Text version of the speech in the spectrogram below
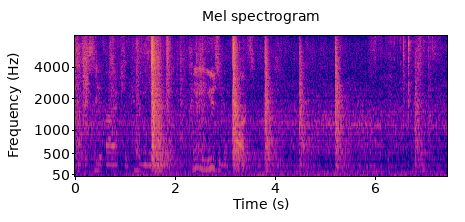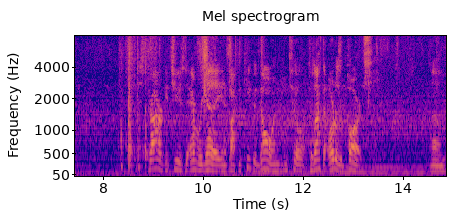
I have to see if I actually have any any usable parts. This dryer gets used every day, and if I can keep it going until, because I have to order the parts. Um,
